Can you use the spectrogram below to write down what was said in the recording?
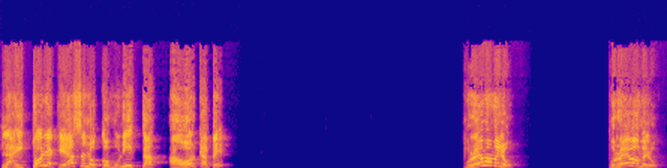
las historias que hacen los comunistas, ahórcate. Pruébamelo. Pruébamelo.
